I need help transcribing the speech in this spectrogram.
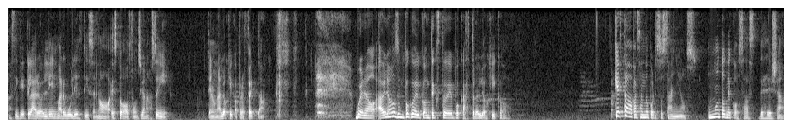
Así que claro, Lynn Margulis dice, no, esto funciona así, tiene una lógica perfecta. bueno, hablemos un poco del contexto de época astrológico. ¿Qué estaba pasando por esos años? Un montón de cosas desde ya.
